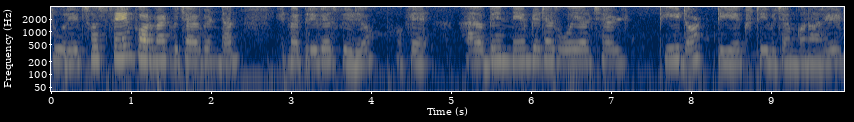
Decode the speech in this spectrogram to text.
to read. So same format which I have been done in my previous video. Okay I have been named it as olhlt.txt which I'm gonna read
